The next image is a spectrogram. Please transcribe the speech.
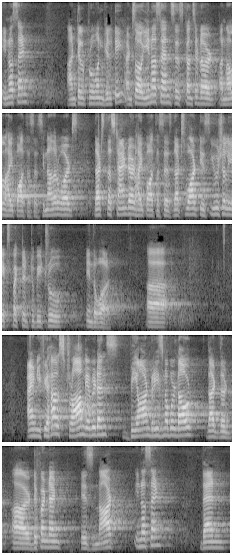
innocent until proven guilty and so innocence is considered a null hypothesis. In other words, that is the standard hypothesis that is what is usually expected to be true in the world. Uh, and if you have strong evidence beyond reasonable doubt that the uh, defendant is not innocent, then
